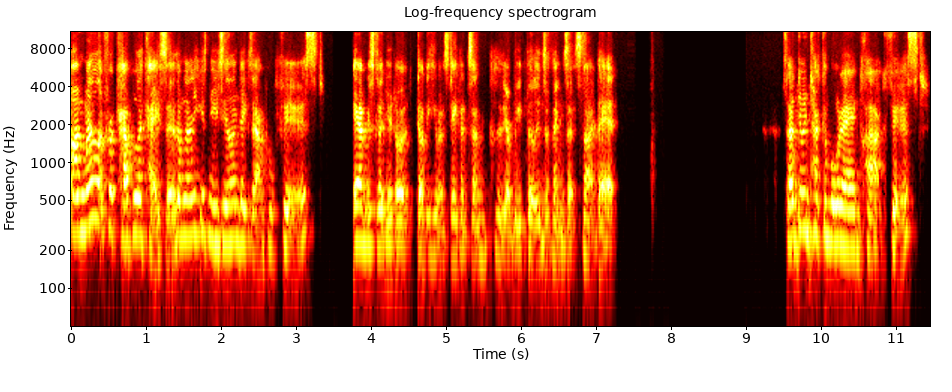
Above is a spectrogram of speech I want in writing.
I'm going to look for a couple of cases. I'm going to use New Zealand example first. And I'm just going to do. Hugh and Stevenson because there'll be billions of things that's like that. So I'm doing Takamore and Clarke first.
